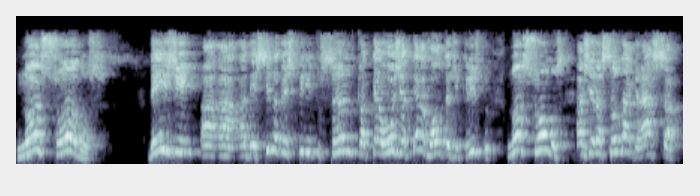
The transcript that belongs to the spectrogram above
nós somos, desde a, a, a, descida do Espírito Santo até hoje, até a volta de Cristo, nós somos a geração da graça.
